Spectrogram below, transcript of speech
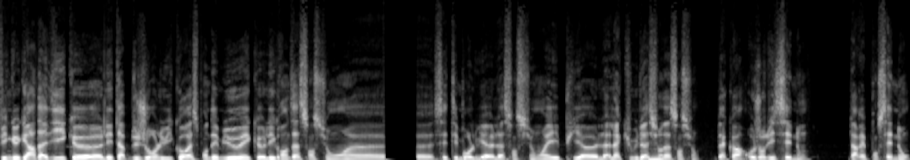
Vingegaard a dit que l'étape du jour lui correspondait mieux et que les grandes ascensions, euh, c'était pour lui l'ascension et puis la- l'accumulation Mm. d'ascensions. D'accord? Aujourd'hui, c'est non. La réponse est non.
